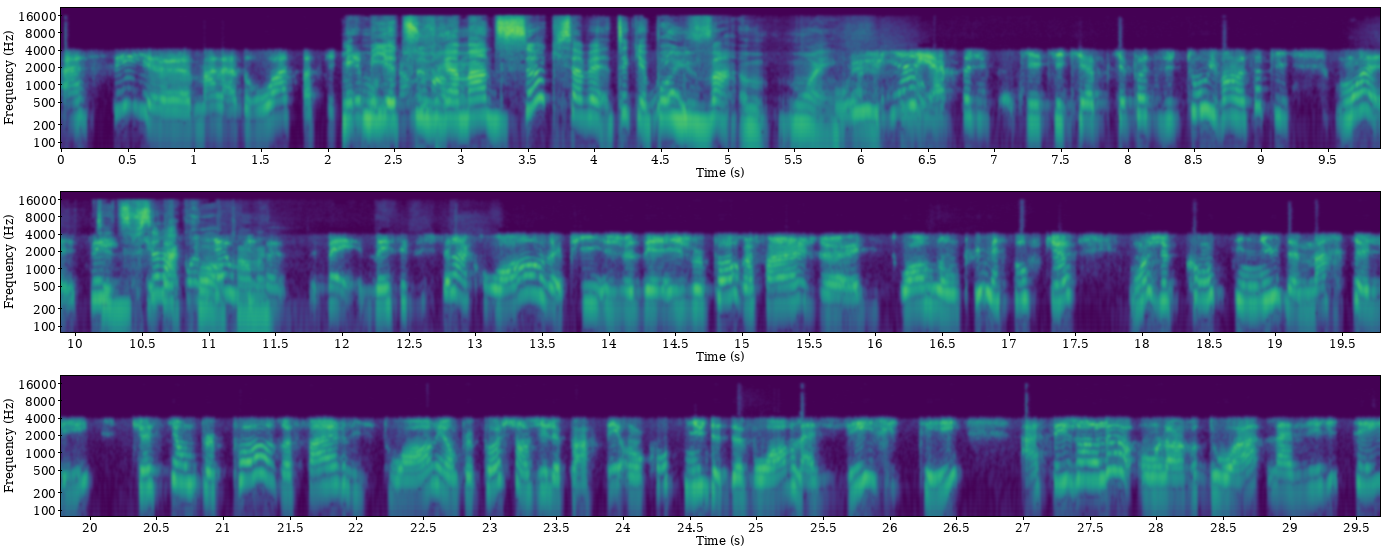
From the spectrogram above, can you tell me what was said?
assez euh, maladroite parce que Mais, mais y a-tu vraiment dit ça qu'il savait, tu sais, qu'il n'y a pas eu vent? Hum, Ouais. Rien, absolument. Qui, qui, qui, a, qui a pas du tout, ils vendent ça. Puis moi, C'est difficile à croire, quand même. ben, ben, c'est difficile à croire. Puis je veux dire, je veux pas refaire euh, l'histoire non plus, mais sauf que moi, je continue de marteler que si on ne peut pas refaire l'histoire et on ne peut pas changer le passé, on continue de devoir la vérité à ces gens-là. On leur doit la vérité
